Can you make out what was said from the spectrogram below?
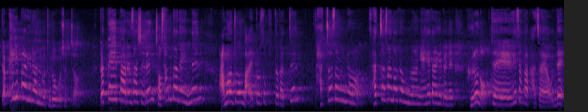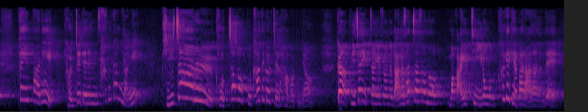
그러니까 페이팔이라는 거 들어보셨죠? 그러니까 페이팔은 사실은 저 상단에 있는 아마존, 마이크로소프트 같은 4차 산업, 4차 산업혁명에 해당이 되는 그런 업체의 회사가 맞아요. 근데 페이팔이 결제되는 상당량이 비자를 거쳐갖고 카드 결제를 하거든요. 그러니까 비자 입장에서는 나는 4차 산업, 막 IT 이런 거 크게 개발 안 하는데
